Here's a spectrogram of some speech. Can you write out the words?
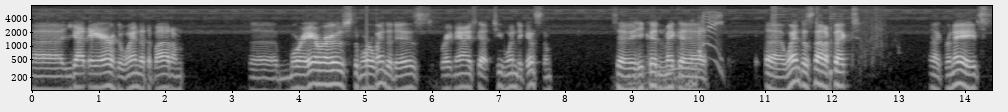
Uh, you got air, the wind at the bottom. The more arrows, the more wind it is. Right now, he's got two wind against him, so he couldn't make a. Uh, wind does not affect uh, grenades.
